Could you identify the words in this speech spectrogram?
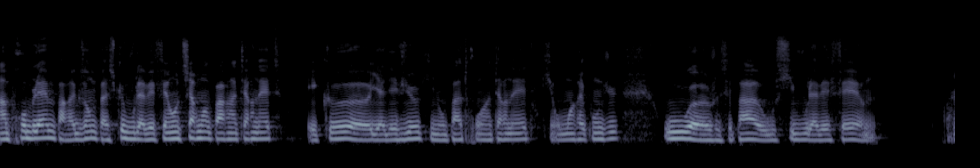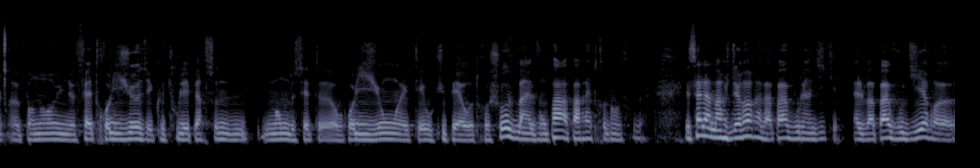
un problème, par exemple, parce que vous l'avez fait entièrement par Internet et qu'il euh, y a des vieux qui n'ont pas trop Internet ou qui ont moins répondu, ou je ne sais pas, ou si vous l'avez fait pendant une fête religieuse et que tous les personnes membres de cette euh, religion étaient occupées à autre chose, ben elles vont pas apparaître dans le sondage. Et ça, la marge d'erreur, elle va pas vous l'indiquer. Elle va pas vous dire, euh,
